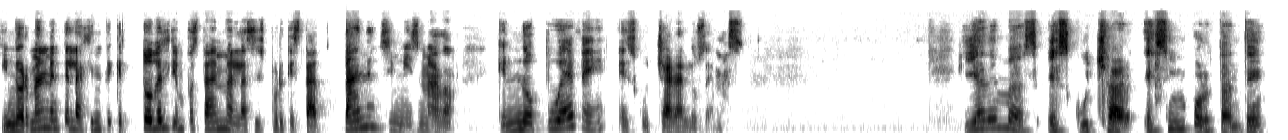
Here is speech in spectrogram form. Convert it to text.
Y normalmente la gente que todo el tiempo está de malas es porque está tan ensimismado que no puede escuchar a los demás. Y además, escuchar es importante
